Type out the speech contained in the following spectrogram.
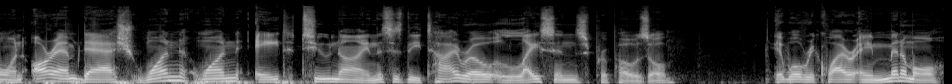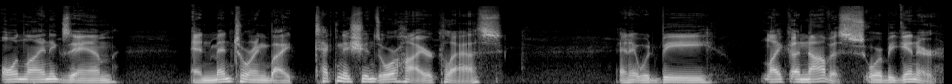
on RM 11829. This is the Tyro license proposal. It will require a minimal online exam and mentoring by technicians or higher class. And it would be like a novice or a beginner.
